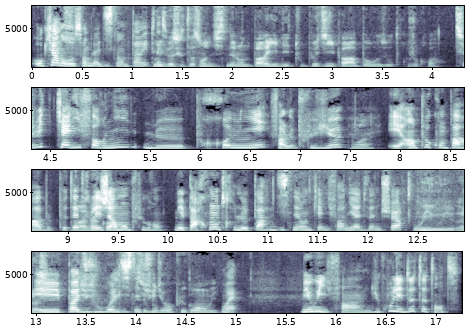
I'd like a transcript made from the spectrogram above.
Aucun ne ressemble à Disneyland Paris. Oui, parce que de toute façon, Disneyland Paris, il est tout petit par rapport aux autres, je crois. Celui de Californie, le premier, enfin le plus vieux, Ouais. est un peu comparable, peut-être légèrement plus grand. Mais par contre, le parc Disneyland California Adventure Oui, oui, voilà. est c'est- pas du tout Walt Disney C'est Studio. beaucoup plus grand, oui. Mais oui, enfin, du coup, les deux te tentent.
